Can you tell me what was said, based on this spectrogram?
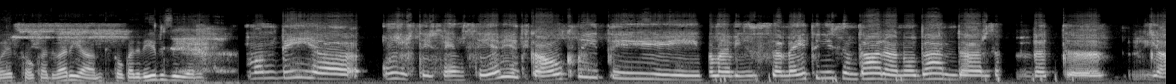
vai ir kaut kāda varianti, kaut kāda virziena? Man bija uzrakstījis viena sieviete, kā auklīti, lai viņas meitiņas izņemtu ārā no bērnu dārza. Bet, uh, jā,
